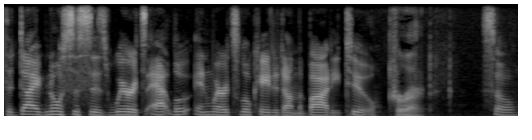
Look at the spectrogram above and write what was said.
the diagnosis is, where it's at, lo- and where it's located on the body too. Correct. So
